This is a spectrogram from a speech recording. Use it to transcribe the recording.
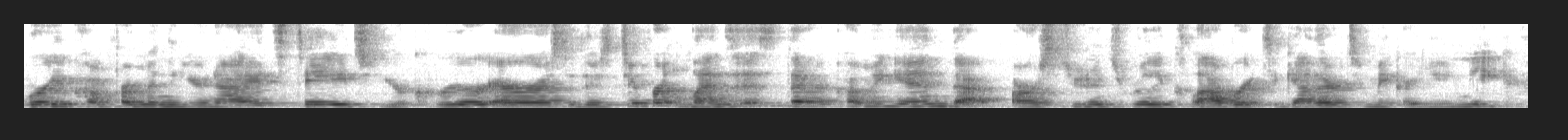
where you come from in the United States, your career era. So there's different lenses that are coming in that our students really collaborate together to make a unique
